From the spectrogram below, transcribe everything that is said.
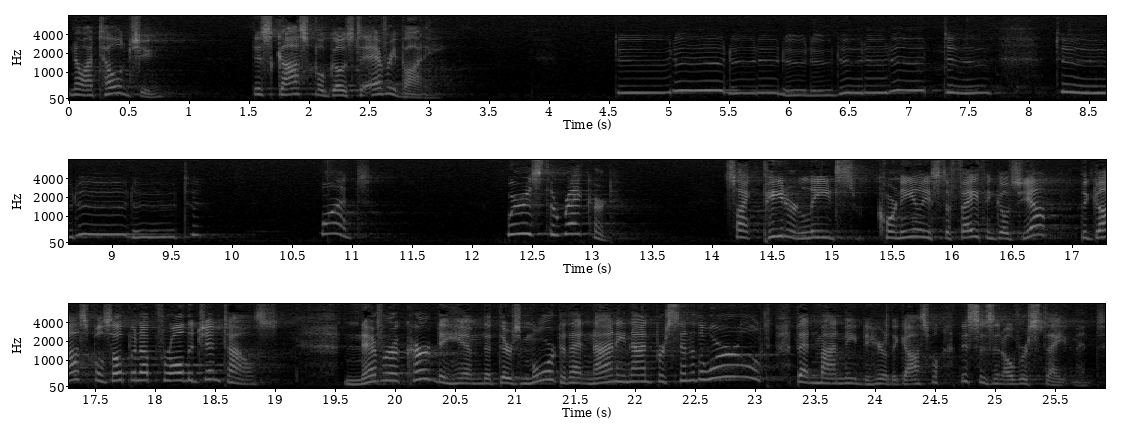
no, I told you, this gospel goes to everybody. What? Where is the record? It's like Peter leads Cornelius to faith and goes, Yeah, the gospel's open up for all the Gentiles. Never occurred to him that there's more to that 99% of the world that might need to hear the gospel. This is an overstatement.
